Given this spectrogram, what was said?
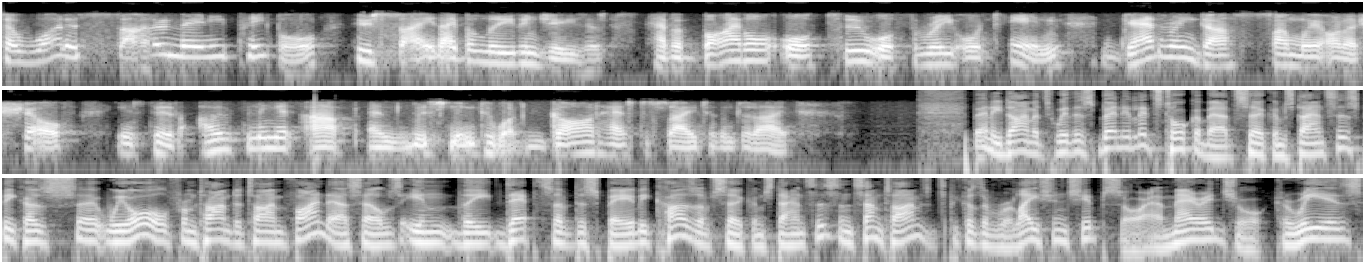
So why do so many people who say they believe in Jesus have a Bible or two or three or ten gathering dust somewhere on a shelf instead of opening it up and listening to what God has to say to them today? Bernie Dymond's with us. Bernie, let's talk about circumstances because uh, we all, from time to time, find ourselves in the depths of despair because of circumstances, and sometimes it's because of relationships or our marriage or careers.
